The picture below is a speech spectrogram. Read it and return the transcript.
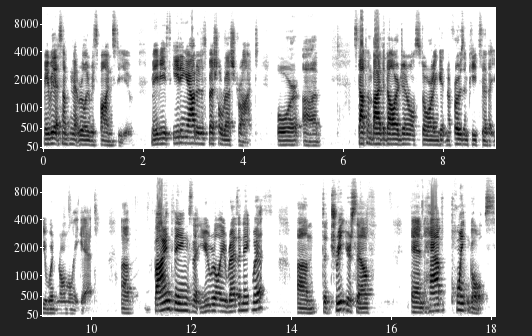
Maybe that's something that really responds to you. Maybe it's eating out at a special restaurant or uh, stopping by the Dollar General store and getting a frozen pizza that you wouldn't normally get. Uh, find things that you really resonate with um, to treat yourself and have point goals.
